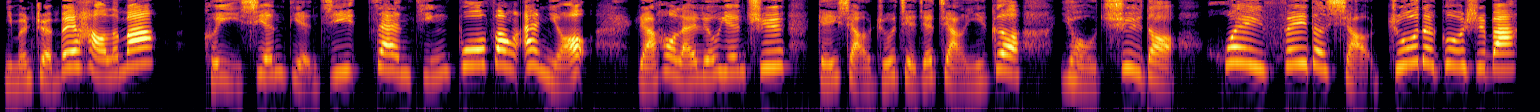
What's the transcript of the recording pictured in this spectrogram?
你们准备好了吗？可以先点击暂停播放按钮，然后来留言区给小猪姐姐讲一个有趣的会飞的小猪的故事吧。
